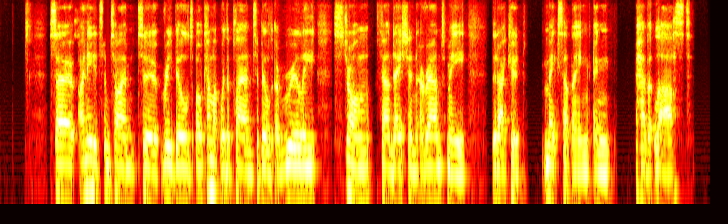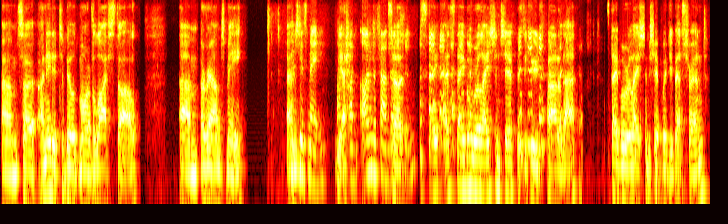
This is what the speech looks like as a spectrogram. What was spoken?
So I needed some time to rebuild or come up with a plan to build a really strong foundation around me that I could make something and have it last. Um, so I needed to build more of a lifestyle um, around me. And which is me. I'm, Yeah. I'm, I'm the foundation. sta- a stable relationship is a huge part of that. Stable relationship with your best friend.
